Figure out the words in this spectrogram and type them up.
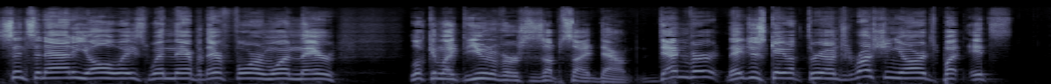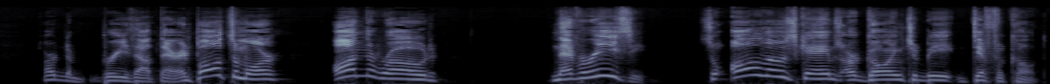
Cincinnati, always win there, but they're four and one. They're looking like the universe is upside down. Denver, they just gave up 300 rushing yards, but it's hard to breathe out there. And Baltimore, on the road, never easy. So all those games are going to be difficult.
